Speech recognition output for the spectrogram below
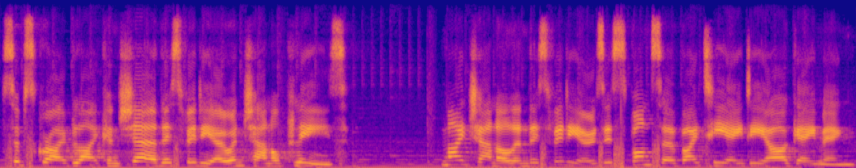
Subscribe, like and share this video and channel please. My channel and this videos is sponsored by TADR Gaming.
